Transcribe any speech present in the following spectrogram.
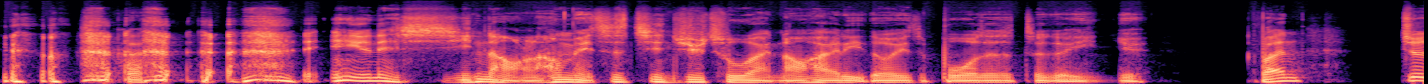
因为有点洗脑，然后每次进去出来，脑海里都一直播着这个音乐。反正就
